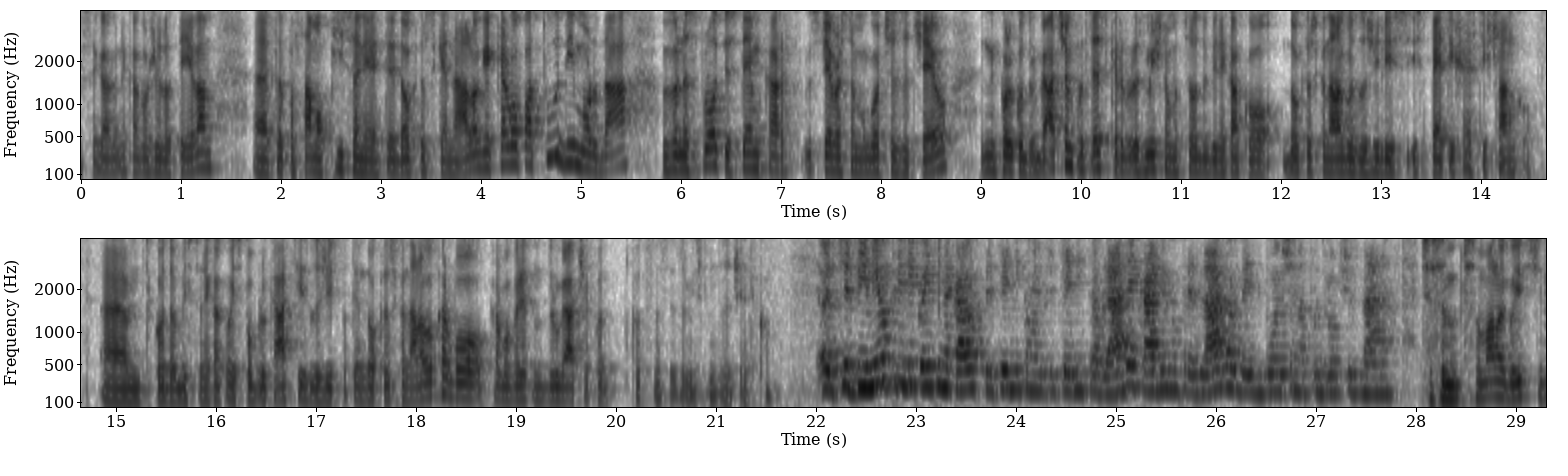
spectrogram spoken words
se ga nekako že lotevam, uh, to je pa samo pisanje te doktorske naloge, kar bo pa tudi morda v nasprotju s tem, kar, s čemer sem mogoče začel, nekoliko drugačen proces, ker razmišljamo celo, da bi nekako doktorsko nalogo zložili iz, iz petih, šestih člankov. Um, tako da v bistvu nekako iz publikacij zložiti potem doktorsko nalogo, kar bo, kar bo verjetno drugače, kot, kot sem si zamislil na začetku. Če bi imel priliko iti na kavo s predsednikom ali predsednico vlade, kaj bi mu predlagal, da izboljša na področju znanosti? Če, sem, če smo malo egoistični,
